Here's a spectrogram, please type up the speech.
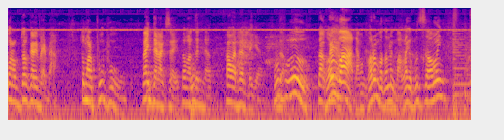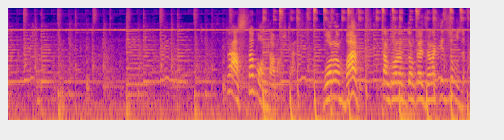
গরম তরকারি পাইবা। তোমার ফুফু রাইতে রাখছে তোমার জন্য খাওয়ার লেগে। ফুফু? দাও, গরম। ভাত? আমার গরম ভাত অনেক ভালো লাগে বুঝছ আমি রাস্তা বন্ধা মাস্টার গরম ভাত তার গরম তরকারি ছাড়া কিছু বুঝে না।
